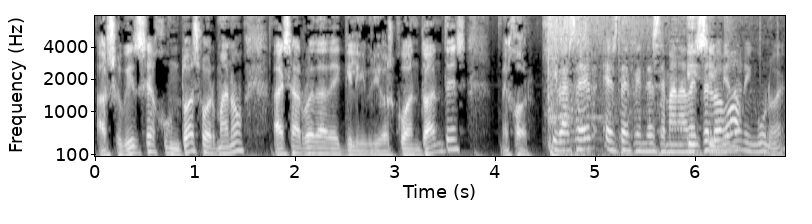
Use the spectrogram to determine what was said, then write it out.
a subirse junto a su hermano a esa rueda de equilibrios. Cuanto antes, mejor. Y va a ser este fin de semana, desde y sin luego. miedo ninguno, ¿eh?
